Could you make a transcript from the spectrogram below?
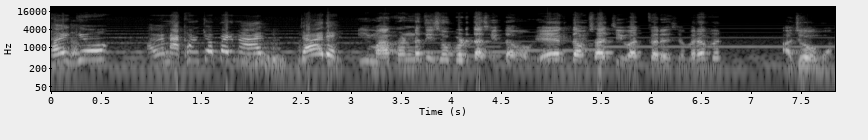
થઈ ગયું? હવે માખણ ચોપડમાં હાલ. જવા દે. ઈ માખણ નથી સોપડતા સીતાઓ. એકદમ સાચી વાત કરે છે બરાબર? આ જો બા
